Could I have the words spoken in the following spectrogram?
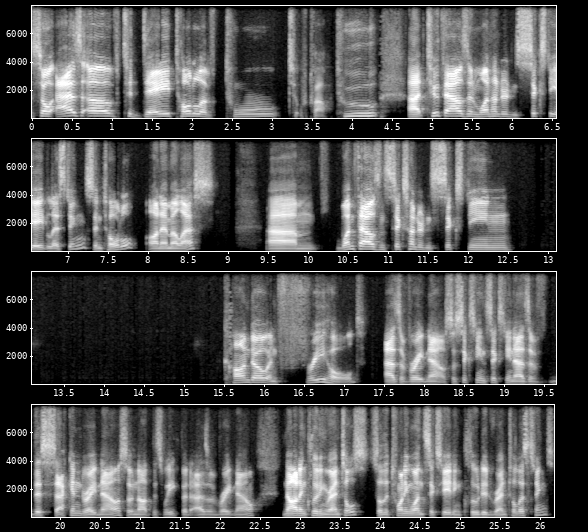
so as of today, total of two, two, 12, two, uh, 2,168 listings in total on MLS. Um, 1,616 condo and freehold as of right now. So 16, 16 as of this second right now. So not this week, but as of right now, not including rentals. So the 2168 included rental listings.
